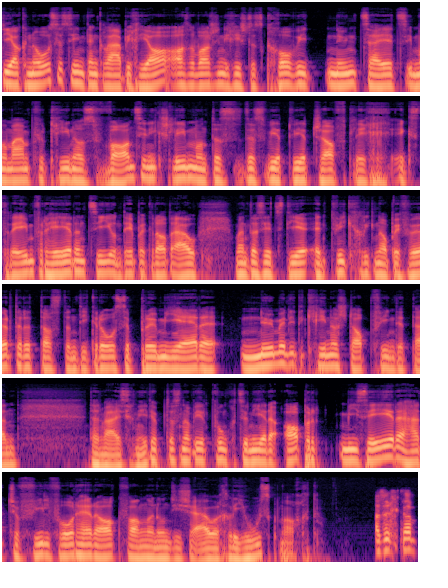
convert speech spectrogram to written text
Diagnose sind, dann glaube ich ja. Also wahrscheinlich ist das Covid-19 jetzt im Moment für Kinos wahnsinnig schlimm und das, das wird wirtschaftlich extrem verheerend sein und eben gerade auch, wenn das jetzt die Entwicklung noch befördert, dass dann die große Premiere nicht mehr in den Kinos stattfindet, dann dann weiß ich nicht, ob das noch wird funktionieren. Aber Misere hat schon viel vorher angefangen und ist auch ein bisschen ausgemacht. Also ich glaube,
